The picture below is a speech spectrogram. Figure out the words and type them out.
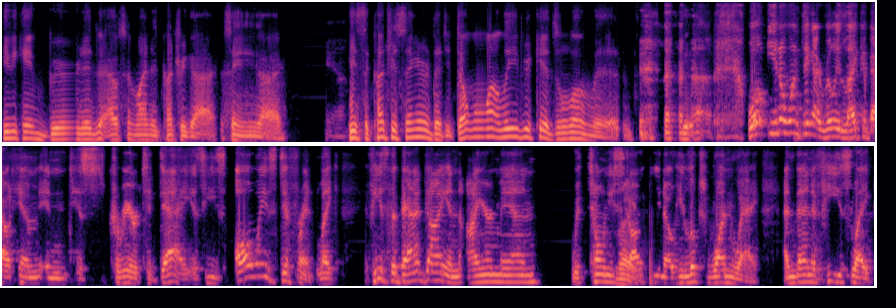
he became bearded, absent-minded country guy, singing guy. He's the country singer that you don't want to leave your kids alone with. well, you know, one thing I really like about him in his career today is he's always different. Like if he's the bad guy in Iron Man with Tony Right. Stark, you know, he looks one way. And then if he's like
